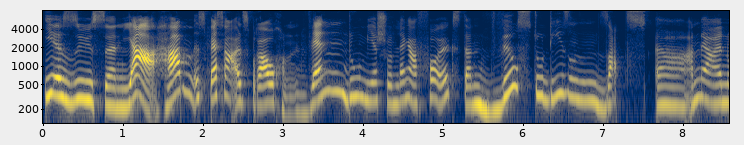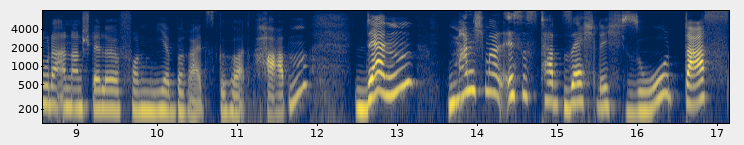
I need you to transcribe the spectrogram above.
ihr Süßen. Ja, haben ist besser als brauchen. Wenn du mir schon länger folgst, dann wirst du diesen Satz äh, an der einen oder anderen Stelle von mir bereits gehört haben. Denn manchmal ist es tatsächlich so, dass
